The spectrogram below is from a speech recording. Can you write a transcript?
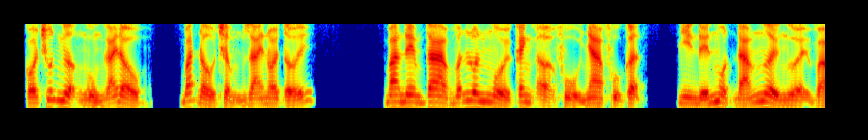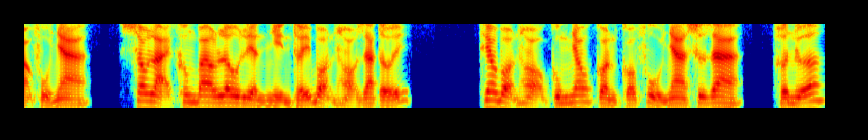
có chút ngượng ngùng gãi đầu, bắt đầu chậm rãi nói tới. Ban đêm ta vẫn luôn ngồi canh ở phủ nha phụ cận, nhìn đến một đám người người vào phủ nha, sau lại không bao lâu liền nhìn thấy bọn họ ra tới. Theo bọn họ cùng nhau còn có phủ nha sư gia, hơn nữa,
